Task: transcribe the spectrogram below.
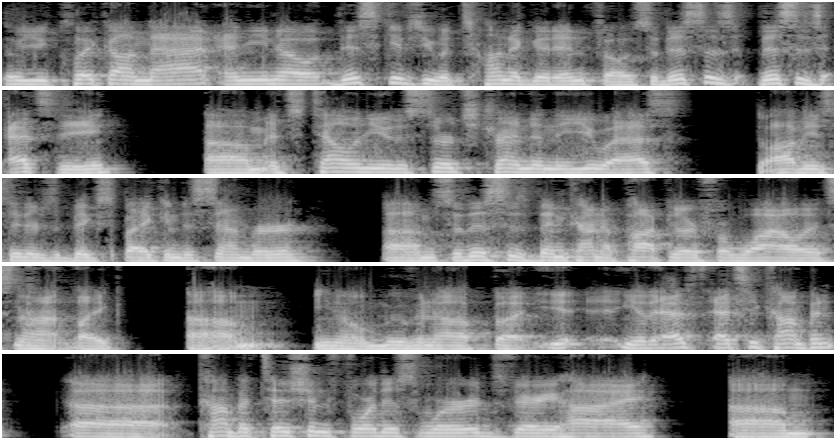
So you click on that and you know, this gives you a ton of good info. So this is, this is Etsy. Um, it's telling you the search trend in the US. So obviously there's a big spike in December. Um, so this has been kind of popular for a while. It's not like, um, you know, moving up, but you, know, the Etsy comp- uh, competition for this word's very high. Um,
